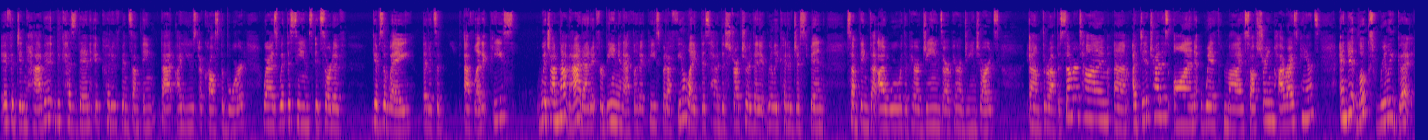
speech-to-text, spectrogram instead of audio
if it didn't have it because then it could have been something that I used across the board. Whereas with the seams, it sort of gives away that it's an athletic piece, which I'm not mad at it for being an athletic piece, but I feel like this had the structure that it really could have just been something that I wore with a pair of jeans or a pair of jean shorts um, throughout the summertime. Um, I did try this on with my Softstreme high-rise pants and it looks really good.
